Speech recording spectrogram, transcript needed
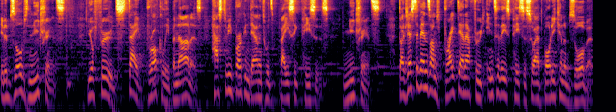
It absorbs nutrients. Your food, steak, broccoli, bananas, has to be broken down into its basic pieces, nutrients. Digestive enzymes break down our food into these pieces so our body can absorb it.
